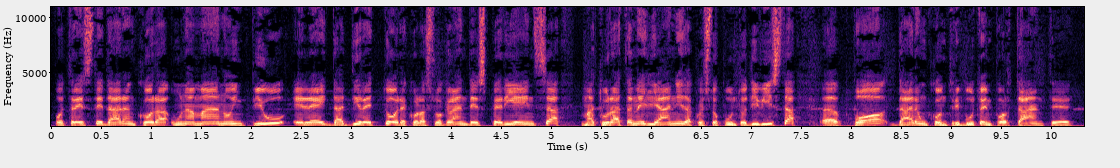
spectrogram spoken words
potreste dare ancora una mano in più e lei da direttore con la sua grande esperienza maturata negli anni da questo punto di vista eh, può dare un contributo importante.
